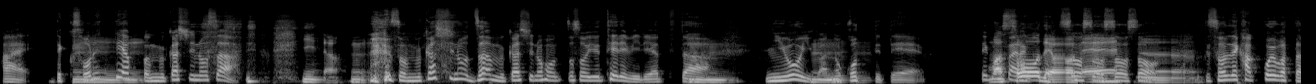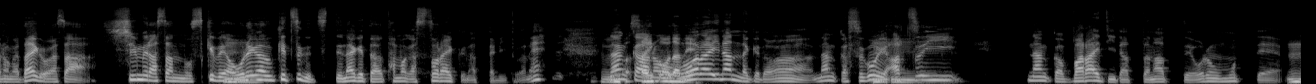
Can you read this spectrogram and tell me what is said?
はい。でそれってやっぱ昔のさ、いいな。うん。そう昔のザ昔のほんとそういうテレビでやってた、うん。匂いが残ってて、でまあそうだよね。そうそうそうそう、ん。でそれでかっこよかったのが大悟がさ志村さんのスケベは俺が受け継ぐっつって投げた球がストライクになったりとかね、なんかあの、ね。お笑いなんだけど、うん、なんかすごい熱い、なんかバラエティだったなって俺も思って、うんうん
